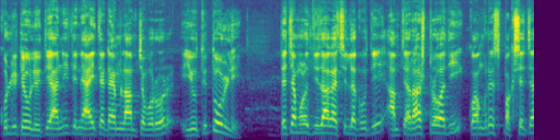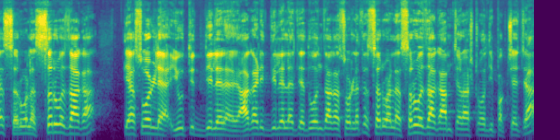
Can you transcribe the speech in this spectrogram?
खुली ठेवली होती आणि त्यांनी आयत्या टाईमला आमच्याबरोबर युती तोडली. त्याच्यामुळे ती जागा शिल्लक होती. आमच्या राष्ट्रवादी काँग्रेस पक्षाच्या सर्वला सर्व जागा त्या सोडल्या. युतीत दिलेल्या आघाडीत दिलेल्या त्या दोन जागा सोडल्या तर सर्वाला सर्व जागा आमच्या राष्ट्रवादी पक्षाच्या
